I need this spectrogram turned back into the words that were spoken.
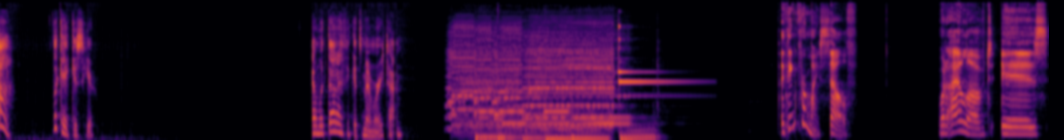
Ah, the cake is here. And with that, I think it's memory time. I think for myself, what I loved is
